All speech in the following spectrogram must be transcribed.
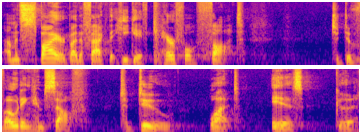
I'm inspired by the fact that he gave careful thought to devoting himself to do what is good.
